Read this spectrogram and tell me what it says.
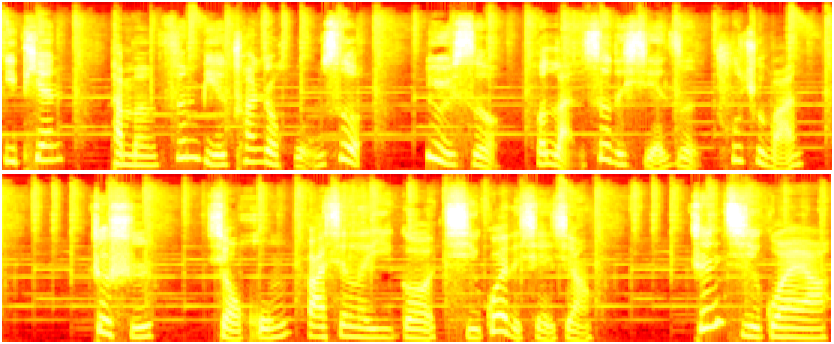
一天，他们分别穿着红色、绿色。和蓝色的鞋子出去玩，这时小红发现了一个奇怪的现象，真奇怪啊！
